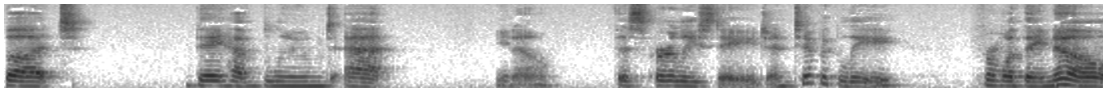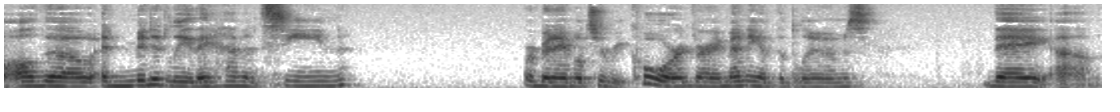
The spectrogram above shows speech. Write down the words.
but they have bloomed at, you know, this early stage. And typically, from what they know, although admittedly they haven't seen or been able to record very many of the blooms, they um,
